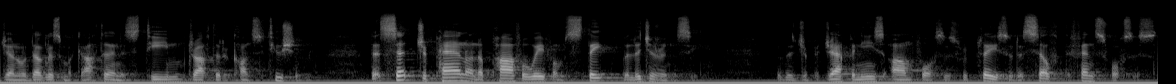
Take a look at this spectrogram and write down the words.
General Douglas MacArthur and his team drafted a constitution that set Japan on a path away from state belligerency, with the Japanese armed forces replaced with the self defense forces.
